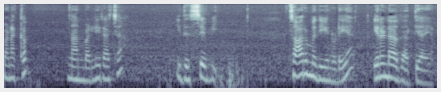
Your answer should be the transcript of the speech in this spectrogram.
வணக்கம். நான் வள்ளிராஜா. இது செவி சாருமதியினுடைய இரண்டாவது அத்தியாயம்.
